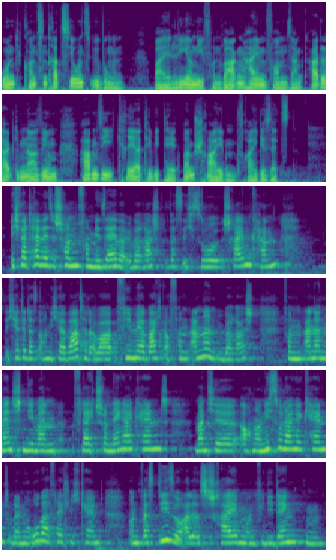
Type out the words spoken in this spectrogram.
Und Konzentrationsübungen. Bei Leonie von Wagenheim vom St. Adelheid Gymnasium haben sie Kreativität beim Schreiben freigesetzt. Ich war teilweise schon von mir selber überrascht, was ich so schreiben kann. Ich hätte das auch nicht erwartet, aber vielmehr war ich auch von anderen überrascht, von anderen Menschen, die man vielleicht schon länger kennt, manche auch noch nicht so lange kennt oder nur oberflächlich kennt und was die so alles schreiben und wie die denken,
